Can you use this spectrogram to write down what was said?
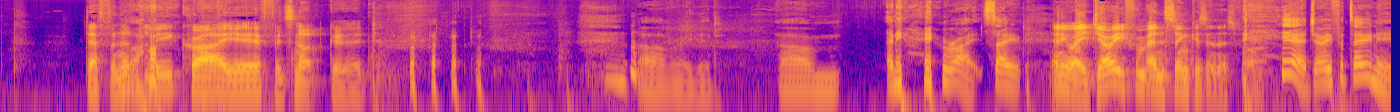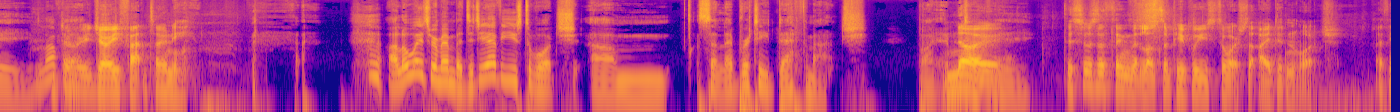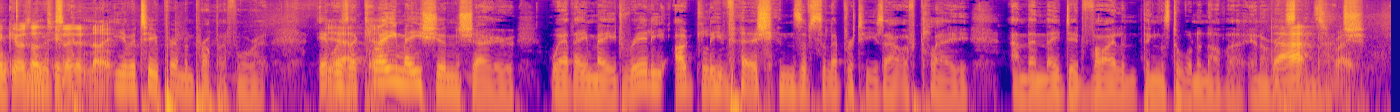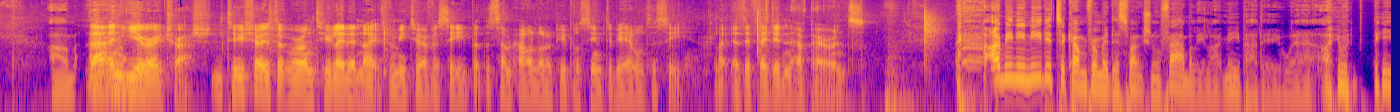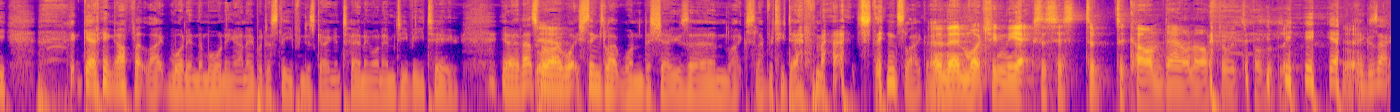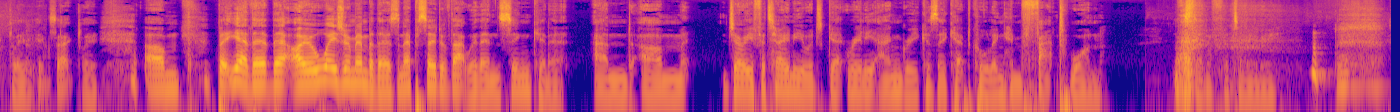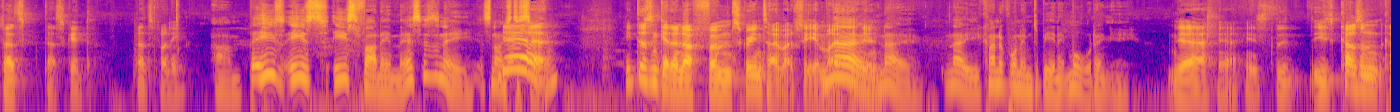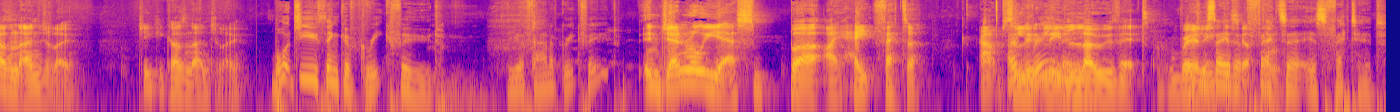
definitely cry if it's not good. Oh, very good. Um. Anyway, right. So Anyway, Joey from NSYNC is in this film. yeah, Joey Fatone, love Joey, it. Joey Fat Tony. I'll always remember. Did you ever used to watch um Celebrity Deathmatch by MTV? No. This was a thing that lots of people used to watch that I didn't watch. I think it was You on Too Late at Night. You were too prim and proper for it. It was Yeah, a yeah. claymation show where they made really ugly versions of celebrities out of clay, and then they did violent things to one another in a That's wrestling match. right. Um, That and Eurotrash, two shows that were on Too Late at Night for me to ever see, but that somehow a lot of people seem to be able to see, like as if they didn't have parents. I mean, he needed to come from a dysfunctional family like me, Paddy, where I would be getting up at like one in the morning, unable to sleep, and just going and turning on MTV2. You know, that's where Yeah. I watch things like Wonder Showzen and like Celebrity Deathmatch, things like that. And then watching The Exorcist to, to calm down afterwards, probably. yeah, exactly, exactly. Um, but yeah, there, there. I always remember there's an episode of that with NSYNC in it, and um, Joey Fatone would get really angry because they kept calling him Fat One instead of Fatone. that's that's good. That's funny. Um, but he's he's he's fun in this, isn't he? It's nice to see him. He doesn't get enough um, screen time, actually, in my no, opinion. no, no. You kind of want him to be in it more, don't you? Yeah, yeah. He's the he's cousin cousin Angelo, cheeky cousin Angelo. What do you think of Greek food? Are you a fan of Greek food? In general, yes, but I hate feta. Absolutely really? loathe it. Really Would you say disgusting. that feta is fetid?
